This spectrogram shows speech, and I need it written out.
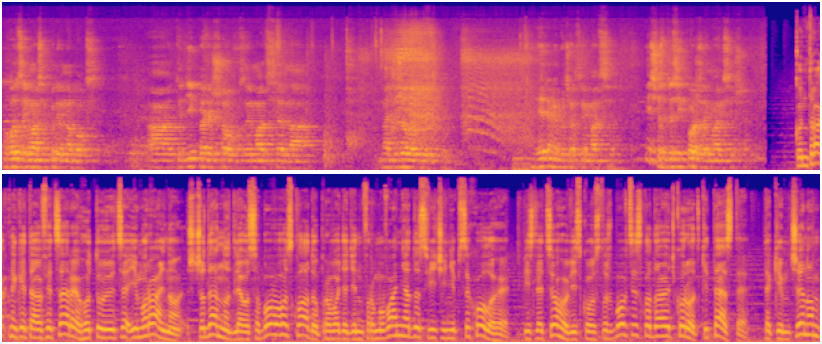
год займався, ходив на бокс. А тоді перейшов займатися на, на тяжелую атлетику. Гирями почав займатися. І зараз до сих пор займаюся ще. Контрактники та офіцери готуються і морально. Щоденно для особового складу проводять інформування досвідчені психологи. Після цього військовослужбовці складають короткі тести. Таким чином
